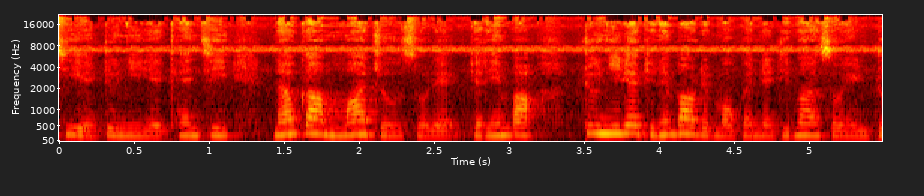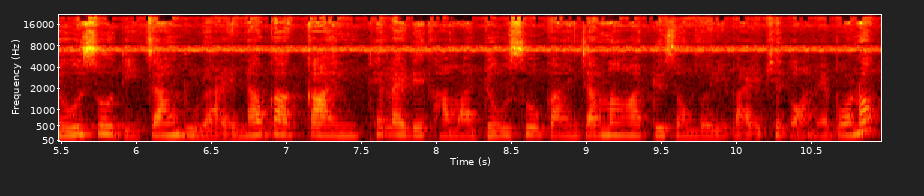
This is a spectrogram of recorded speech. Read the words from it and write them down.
ချီရဲ့တူညီရဲ့ခန်းကြီးနောက်ကမတိုဆိုတဲ့ပြတင်းပေါက်တူညီတဲ့ပြတင်းပေါက်တွေမဟုတ်ဘဲနဲ့ဒီမှာဆိုရင်ဒိုးဆိုးတီចောင်းတူတာတွေနောက်ကကင်ထည့်လိုက်တဲ့အခါမှာဒိုးဆိုးကင်ចောင်းသားဟာတွေ့ဆုံပွဲတွေပါဖြစ်သွားမယ်ပေါ့နော်။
